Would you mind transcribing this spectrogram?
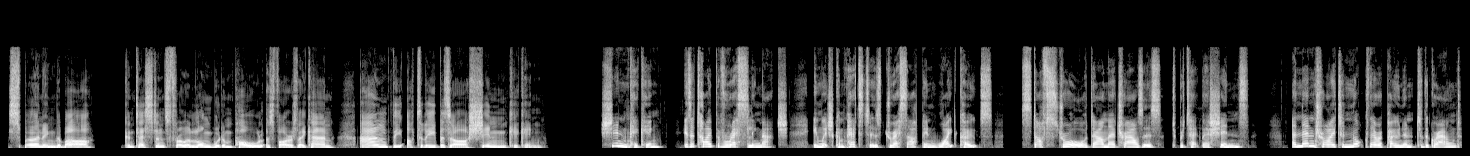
Spurning the bar, contestants throw a long wooden pole as far as they can, and the utterly bizarre shin kicking. Shin kicking is a type of wrestling match in which competitors dress up in white coats, stuff straw down their trousers to protect their shins, and then try to knock their opponent to the ground,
